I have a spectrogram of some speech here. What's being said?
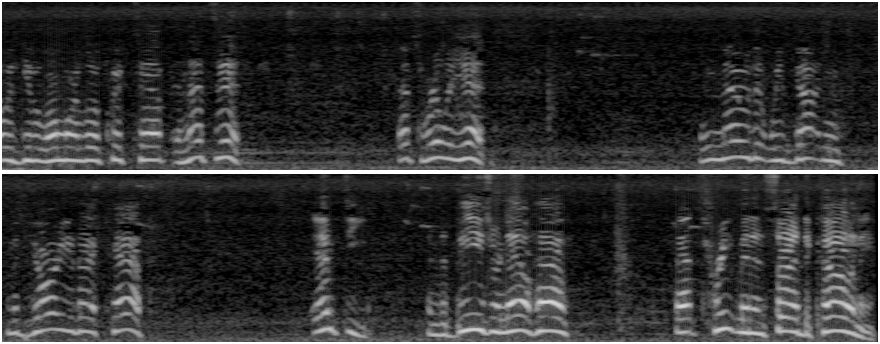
always give it one more little quick tap, and that's it. That's really it. We know that we've gotten majority of that cap emptied, and the bees are now have that treatment inside the colony.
